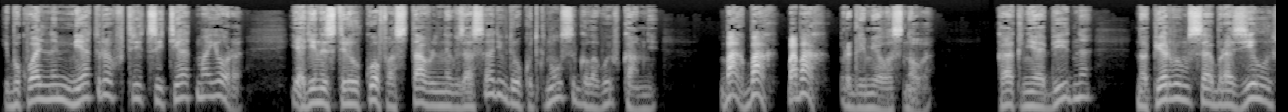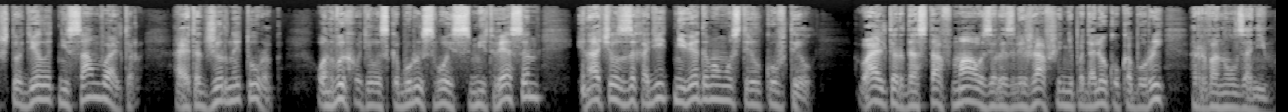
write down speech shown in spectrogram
и буквально метрах в тридцати от майора, и один из стрелков, оставленных в засаде, вдруг уткнулся головой в камни. «Бах-бах! Бабах!» — прогремело снова. Как не обидно, но первым сообразил, что делать не сам Вальтер, а этот жирный турок. Он выхватил из кобуры свой Смит Вессон и начал заходить неведомому стрелку в тыл. Вальтер, достав маузер из неподалеку кобуры, рванул за ним.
